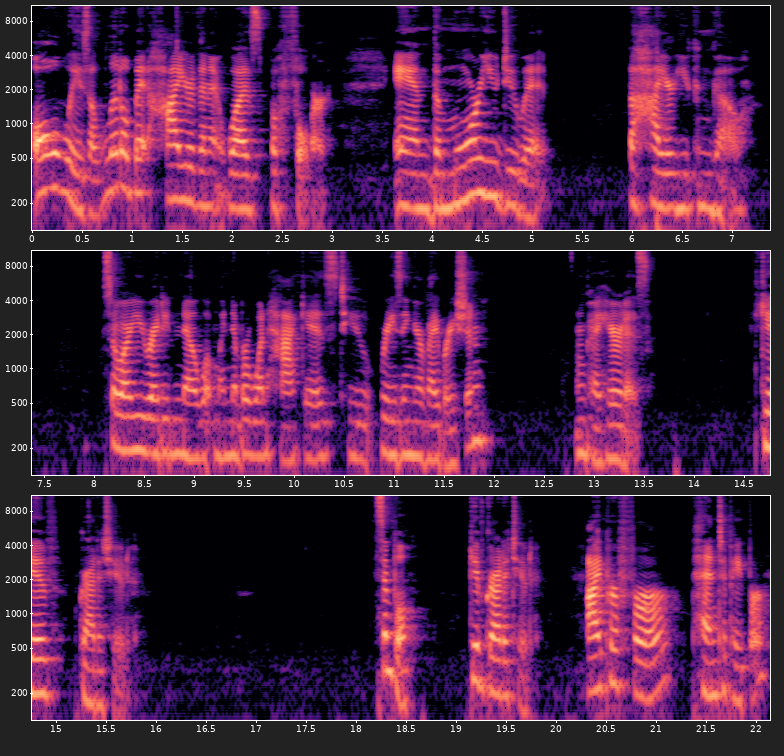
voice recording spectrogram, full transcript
always a little bit higher than it was before. And the more you do it, the higher you can go. So, are you ready to know what my number one hack is to raising your vibration? Okay, here it is give gratitude. Simple. Give gratitude. I prefer pen to paper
